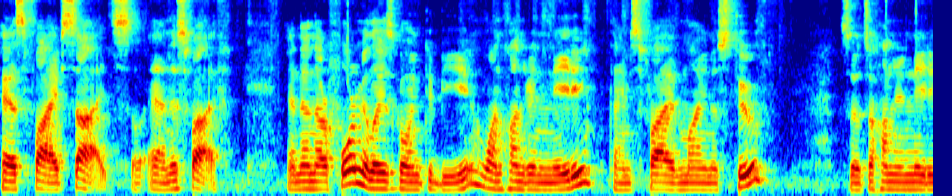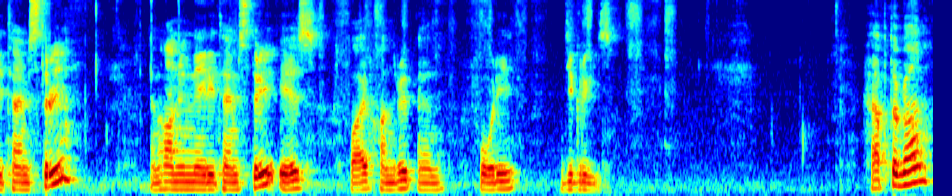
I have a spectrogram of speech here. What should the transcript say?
has five sides, so n is 5. And then our formula is going to be 180 times 5 minus 2. So it's 180 times 3. And 180 times 3 is 540 degrees. Heptagon.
